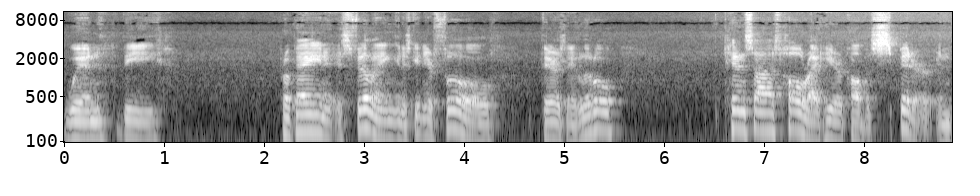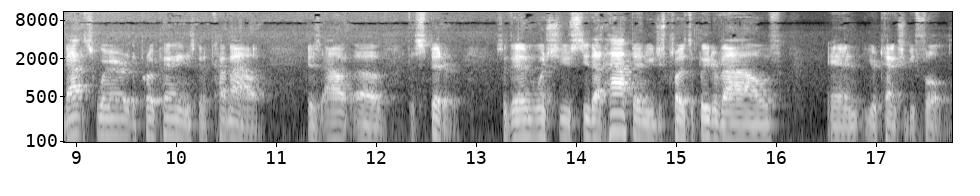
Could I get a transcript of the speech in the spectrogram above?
when the propane is filling and it's getting near full, there's a little pin-sized hole right here called the spitter, and that's where the propane is gonna come out, is out of the spitter. So then once you see that happen, you just close the bleeder valve and your tank should be full.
